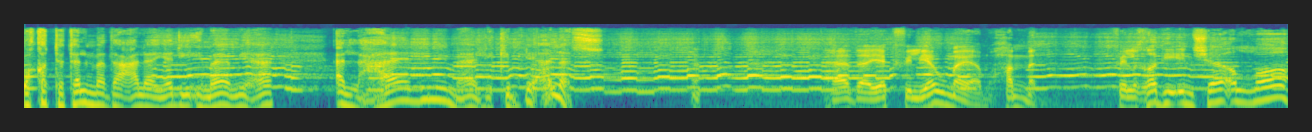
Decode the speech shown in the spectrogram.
وقد تتلمذ على يد إمامها العالم مالك بن أنس. هذا يكفي اليوم يا محمد. في الغد إن شاء الله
